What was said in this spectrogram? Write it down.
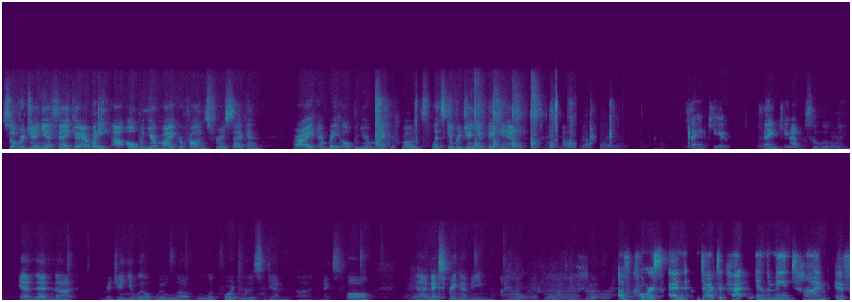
So Virginia, thank you. Everybody, uh, open your microphones for a second. All right, everybody, open your microphones. Let's give Virginia a big hand. Thank you. Thank you. Absolutely and then uh, Virginia, we'll we'll uh, we'll look forward to this again uh, next fall, uh, next spring. I mean, I hope I can talk you into it. Of course, and Dr. Pat. In the meantime, if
